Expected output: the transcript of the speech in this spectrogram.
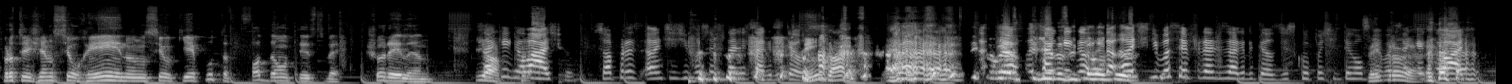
protegendo seu reino, não sei o quê. Puta, fodão o texto, velho. Chorei, Leandro. E, sabe o que, que eu acho? Só pra, antes de você finalizar, Griteus. Sim, claro. Que que eu, antes de você finalizar, Griteus, desculpa te interromper, Sem mas sabe o que, problema. que eu acho?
